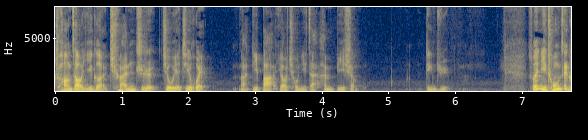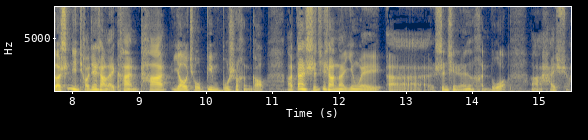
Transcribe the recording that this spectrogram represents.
创造一个全职就业机会。那第八，要求你在 NB 省定居。所以你从这个申请条件上来看，它要求并不是很高啊。但实际上呢，因为呃申请人很多啊，还需要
